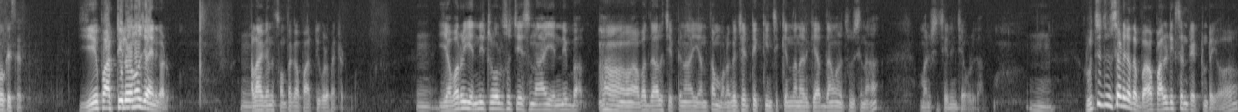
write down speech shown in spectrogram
Okay sir. ఏ పార్టీలోనూ జాయిన్ కాడు. అలాగని సొంతగా పార్టీ కూడా పెట్టడు. ఎవరు ఎన్ని ట్రోల్స్ చేసినా ఎన్ని బ- అబద్ధాలు చెప్పినా ఎంత మునగ చెట్టు ఎక్కించి కింద నరికేద్దామని చూసినా మనిషి చెల్లించేవాడు కాదు. రుచి చూశాడు కదబ్బా పాలిటిక్స్ అంటే ఎట్టుంటాయో?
